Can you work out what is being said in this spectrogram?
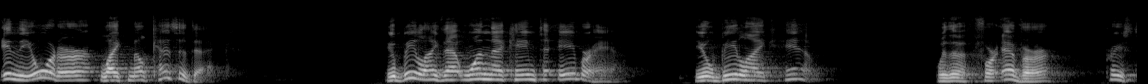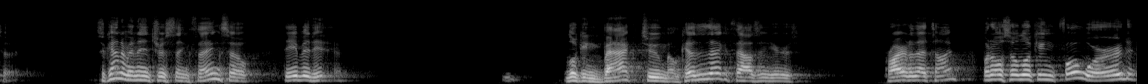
in the order like Melchizedek. You'll be like that one that came to Abraham. You'll be like him with a forever priesthood. It's kind of an interesting thing. So, David, looking back to Melchizedek, a thousand years prior to that time, but also looking forward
